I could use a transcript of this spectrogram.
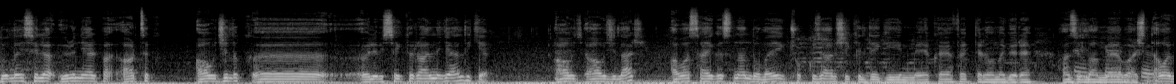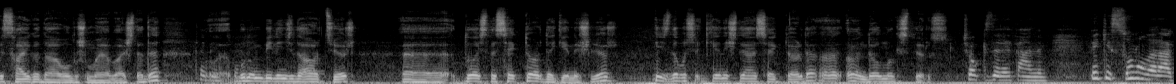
dolayısıyla ürün yelpa artık avcılık e, öyle bir sektör haline geldi ki av- avcılar ava saygısından dolayı çok güzel bir şekilde giyinmeye, kıyafetlerini ona göre hazırlanmaya görebiliyoruz. başladı. Ama bir saygı daha oluşmaya başladı. Tabii ki. Bunun bilinci de artıyor. Ee, Dolayısıyla sektör de genişliyor. Biz de bu genişleyen sektörde e, önde olmak istiyoruz. Çok güzel efendim. Peki son olarak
